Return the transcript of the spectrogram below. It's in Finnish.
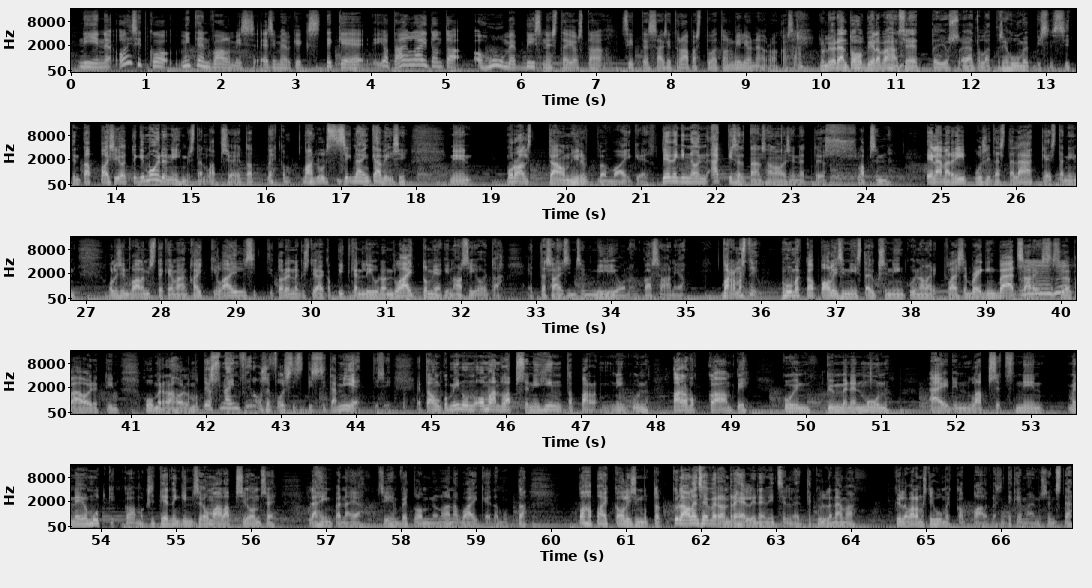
Niin oisitko miten valmis esimerkiksi tekee jotain laitonta huumebisnestä, josta sitten saisit raapastua tuon miljoona euroa kasaan? No lyödään tuohon vielä vähän se, että jos ajatellaan, että se huumebisnes sitten tappaisi joidenkin muiden ihmisten lapsia, jota ehkä mahdollisesti näin kävisi, niin moraalisesti tämä on hirvittävän vaikeaa. Tietenkin noin äkkiseltään sanoisin, että jos lapsen elämä riippuisi tästä lääkkeestä, niin olisin valmis tekemään kaikki lailliset ja todennäköisesti aika pitkän liudan laittomiakin asioita, että saisin sen miljoonan kasaan. Ja varmasti huumekauppa olisi niistä yksi niin kuin amerikkalaisessa Breaking Bad-sarjassa mm-hmm. syöpää hoidettiin huumerahoilla. Mutta jos näin filosofisesti sitä miettisi, että onko minun oman lapseni hinta par, niin kuin arvokkaampi kuin kymmenen muun äidin lapset, niin menee jo mutkikkaammaksi. Tietenkin se oma lapsi on se lähimpänä ja siihen vetoaminen on aina vaikeaa, mutta paha paikka olisi, mutta kyllä olen sen verran rehellinen itselleni, että kyllä nämä, kyllä varmasti huumekauppa alkaisin tekemään, jos en sitä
